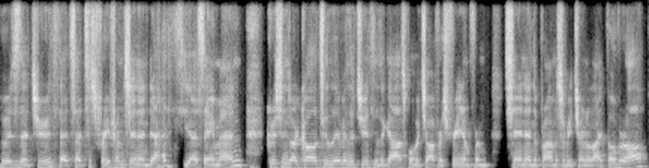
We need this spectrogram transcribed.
Who is the truth that sets us free from sin and death? Yes, amen. Christians are called to live in the truth of the gospel, which offers freedom from sin and the promise of eternal life. Overall,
